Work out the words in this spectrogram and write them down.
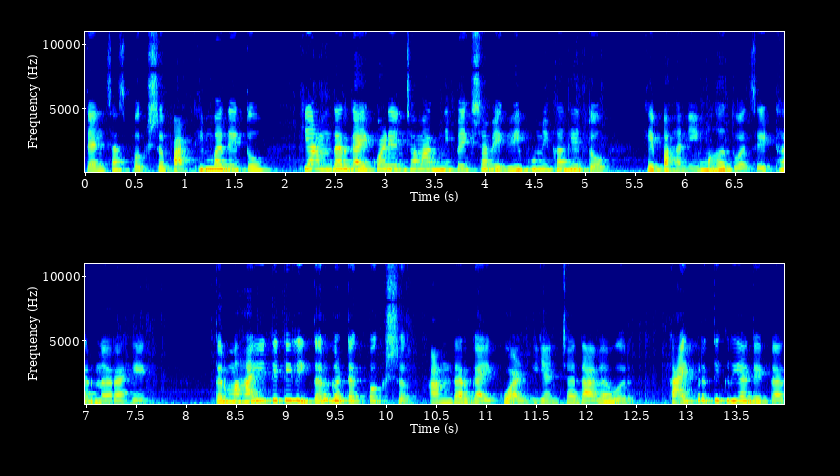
त्यांचाच पक्ष पाठिंबा देतो की आमदार गायकवाड यांच्या मागणीपेक्षा वेगळी भूमिका घेतो हे पाहणे महत्त्वाचे ठरणार आहे. तर महायुतीतील इतर घटक पक्ष आमदार गायकवाड यांच्या दाव्यावर काय प्रतिक्रिया देतात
